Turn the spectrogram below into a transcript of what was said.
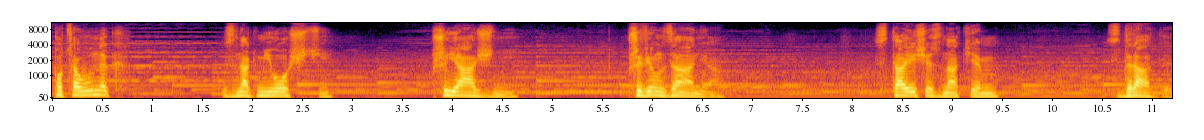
Pocałunek znak miłości, przyjaźni, przywiązania staje się znakiem zdrady.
